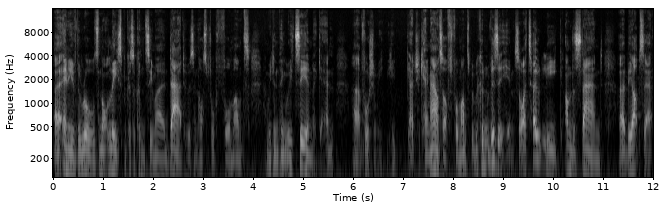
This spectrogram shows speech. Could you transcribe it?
uh, any of the rules. Not least because I couldn't see my own dad, who was in hospital for four months, and we didn't think we'd see him again. Uh, fortunately, he actually came out after four months, but we couldn't visit him. So I totally understand uh, the upset.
